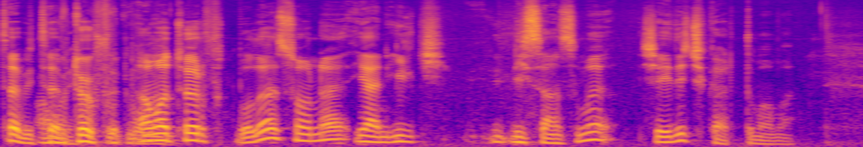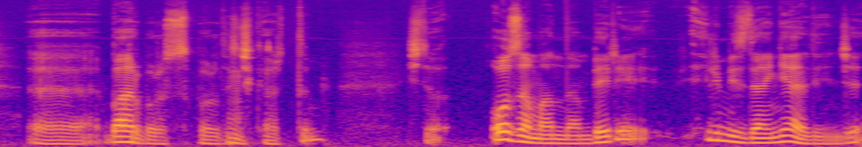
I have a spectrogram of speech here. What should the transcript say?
tabii, tabii. Amatör futbola. Amatör futbola sonra yani ilk lisansımı şeyde çıkarttım ama. Ee, Barbaros Spor'da Hı. çıkarttım. İşte o zamandan beri elimizden geldiğince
